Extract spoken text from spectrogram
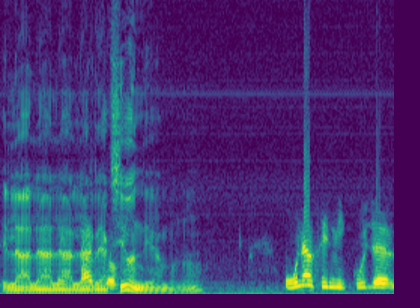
la, la, la reacción, digamos, ¿no? una se inmiscuye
